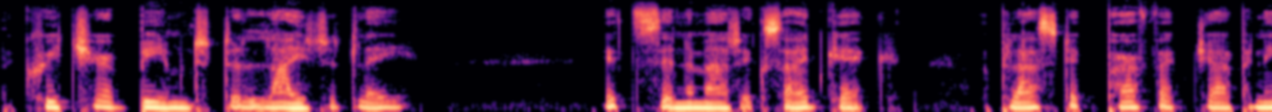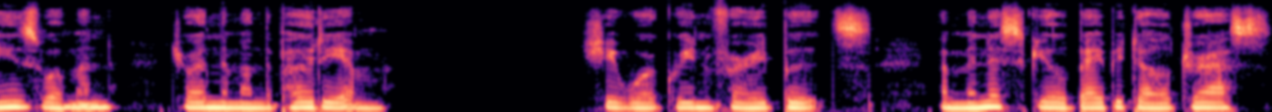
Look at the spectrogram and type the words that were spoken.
The creature beamed delightedly. Its cinematic sidekick, a plastic perfect Japanese woman, joined them on the podium. She wore green furry boots, a minuscule baby doll dress,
